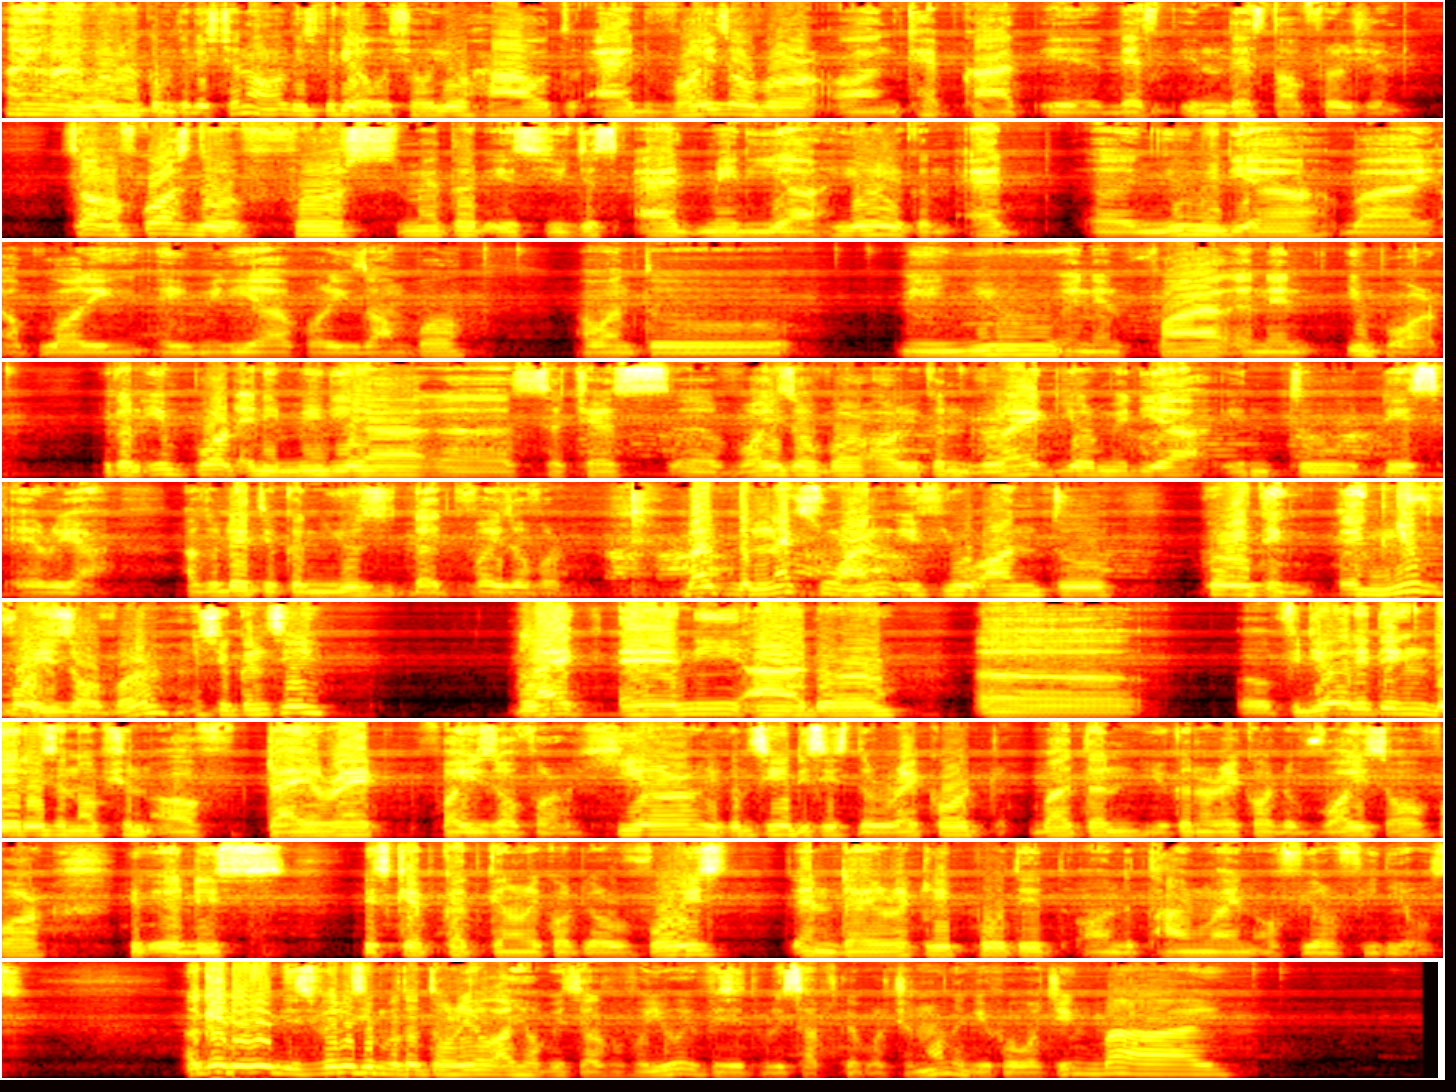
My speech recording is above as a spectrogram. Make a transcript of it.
Hi hello everyone. Welcome to this channel. This video will show you how to add voiceover on CapCut in, des in desktop version. So of course the first method is you just add media. Here you can add a new media by uploading a media. For example I want to menu and then file and then import. You can import any media uh, such as uh, voiceover or you can drag your media into this area after that you can use that voiceover. But the next one if you want to creating a new voiceover as you can see like any other uh, uh, video editing there is an option of direct voiceover. Here you can see this is the record button. You can record the voiceover. You, uh, this this CapCut can record your voice and directly put it on the timeline of your videos okay that's it this very simple tutorial. I hope it's helpful for you. If it's please subscribe our channel. Thank you for watching. Bye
